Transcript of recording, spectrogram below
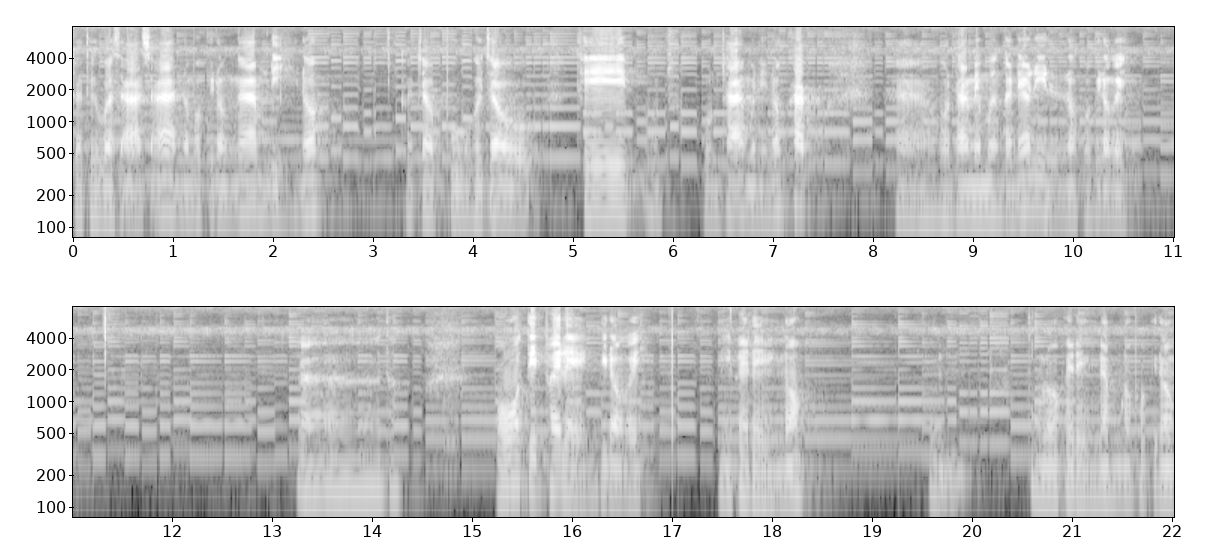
ก็ถือว่าสะอาดสะอาดน้องพ่อพี่น้องงามดีเนาะเขาเจ้าปูเขาเจ้าเทหนทางมานี่เนาะคักอ่าหนทางในเมืองกันแนวนี้เนาะพ่อพี่น้องเอ้ยอ่าท่าโอ้ติดไฟแดงพี่น้องเอ้ยมีไฟแดงเนาะคุณต้องรอไฟแดงนำเนาะพ่อพี่น้อง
